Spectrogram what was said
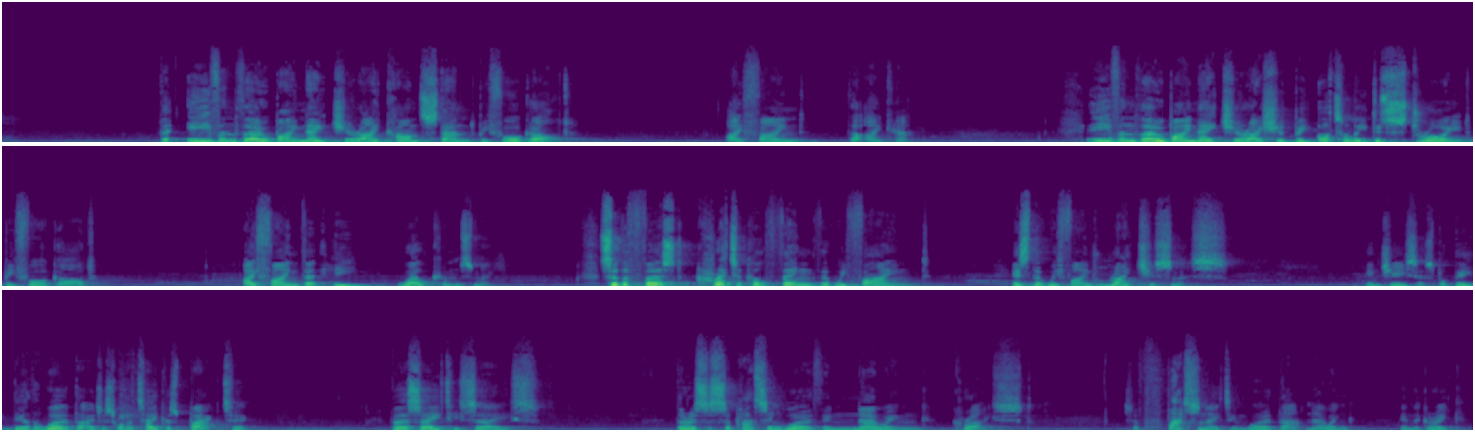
that even though by nature I can't stand before God, I find that I can. Even though by nature I should be utterly destroyed before God, I find that He welcomes me. So, the first critical thing that we find is that we find righteousness in Jesus. But the, the other word that I just want to take us back to, verse 8, he says, There is a surpassing worth in knowing Christ. It's a fascinating word, that knowing in the Greek.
